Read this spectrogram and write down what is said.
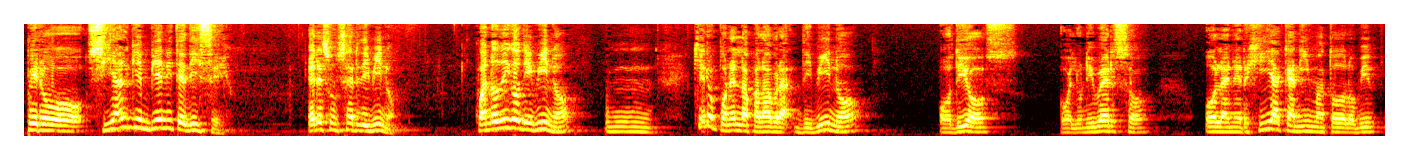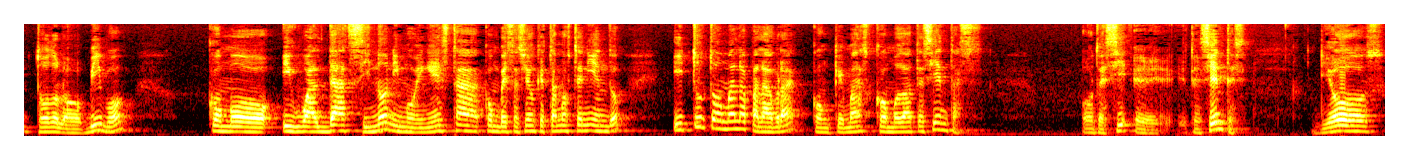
Pero si alguien viene y te dice, eres un ser divino, cuando digo divino, mm, quiero poner la palabra divino o Dios, o el universo, o la energía que anima todo lo, todo lo vivo, como igualdad sinónimo en esta conversación que estamos teniendo, y tú tomas la palabra con que más cómoda te sientas, o te, eh, te sientes. Dios,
